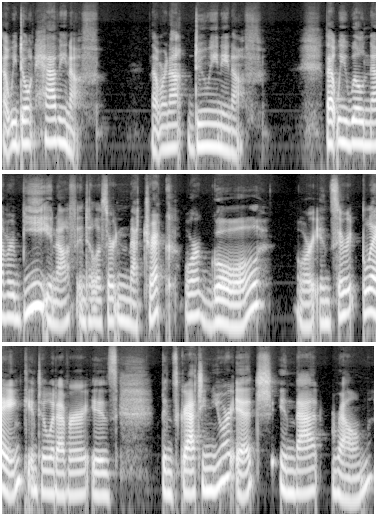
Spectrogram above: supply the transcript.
that we don't have enough, that we're not doing enough, that we will never be enough until a certain metric or goal or insert blank into whatever is been scratching your itch in that realm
